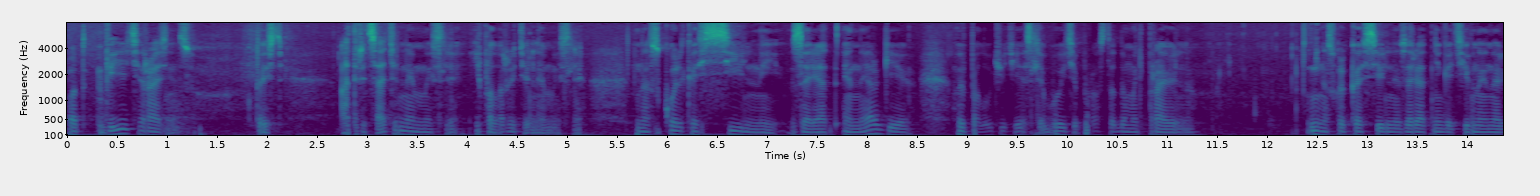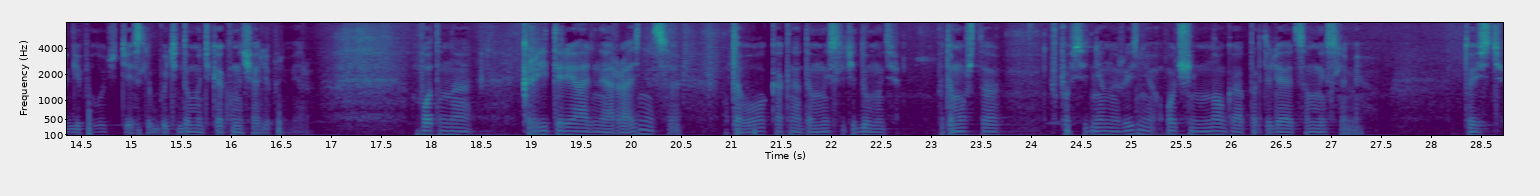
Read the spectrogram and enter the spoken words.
Вот видите разницу? То есть отрицательные мысли и положительные мысли. Насколько сильный заряд энергии вы получите, если будете просто думать правильно. И насколько сильный заряд негативной энергии получите, если будете думать, как в начале примера. Вот она критериальная разница того, как надо мыслить и думать. Потому что в повседневной жизни очень много определяется мыслями. То есть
